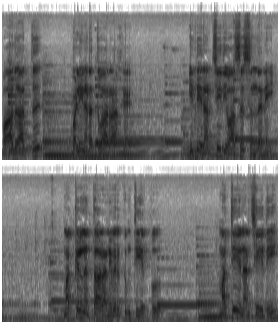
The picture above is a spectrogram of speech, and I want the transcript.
பாதுகாத்து வழி நடத்துவாராக. இன்றைய நற்செய்தி வாச சிந்தனை. மக்கள் நத்தார் அனைவருக்கும் தீர்ப்பு. மத்திய நற்செய்தி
